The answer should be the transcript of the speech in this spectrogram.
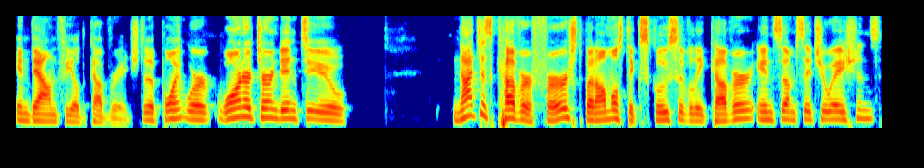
in downfield coverage to the point where Warner turned into not just cover first, but almost exclusively cover in some situations.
